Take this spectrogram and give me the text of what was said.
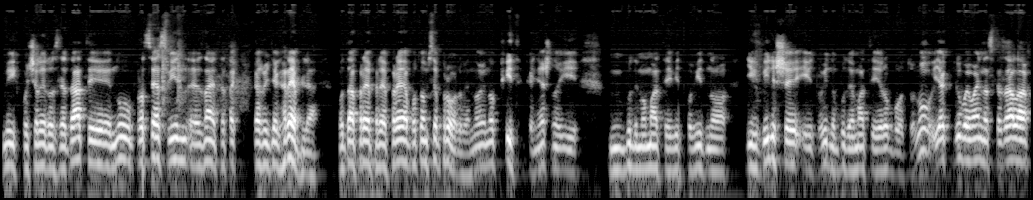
Ми їх почали розглядати. Ну, процес він, е, знаєте, так кажуть, як гребля. Вода пре, пре, пре, а потім все прорве. Ну і воно піде, звісно, і будемо мати відповідно їх більше, і відповідно будемо мати і роботу. Ну, як Люба Іванівна сказала,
